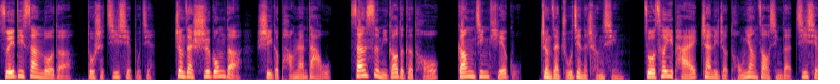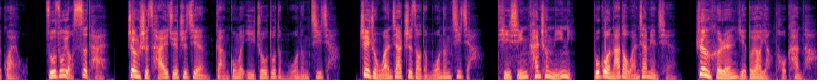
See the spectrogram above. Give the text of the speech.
随地散落的都是机械部件。正在施工的是一个庞然大物，三四米高的个头，钢筋铁骨，正在逐渐的成型。左侧一排站立着同样造型的机械怪物，足足有四台。正是裁决之剑赶工了一周多的魔能机甲，这种玩家制造的魔能机甲，体型堪称迷你。不过拿到玩家面前，任何人也都要仰头看它。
